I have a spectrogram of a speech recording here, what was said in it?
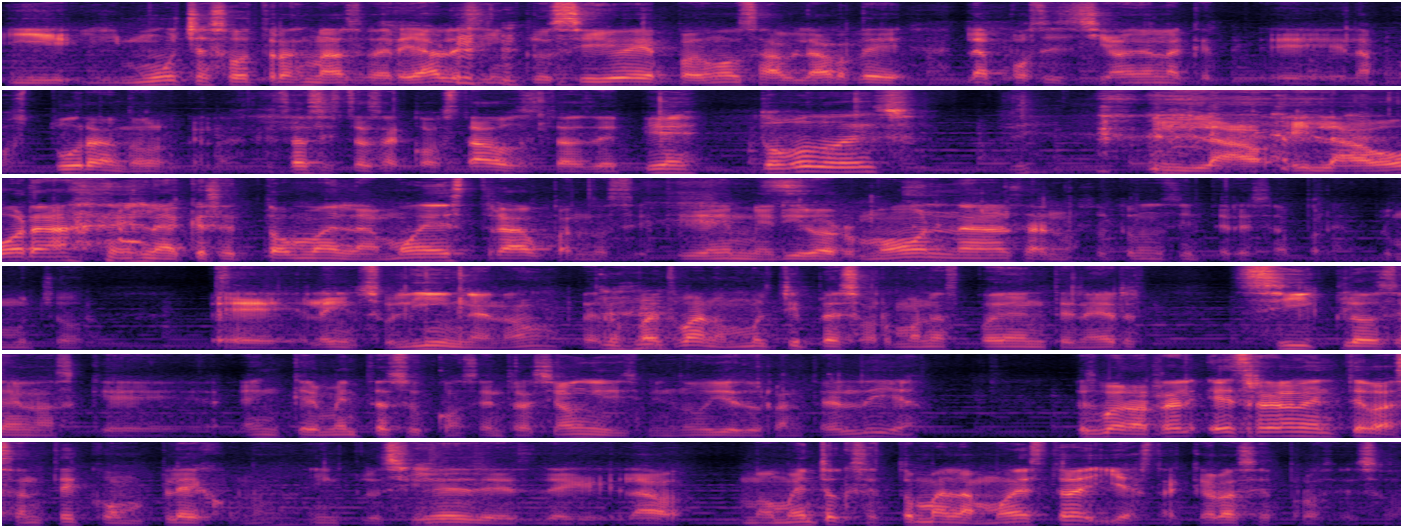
y, muchas otras más variables. Inclusive podemos hablar de la posición en la que, eh, la postura en la que estás, si estás acostado, si estás de pie. Todo eso. Y la, y la hora en la que se toma la muestra, cuando se quieren medir hormonas. A nosotros nos interesa, por ejemplo, mucho eh, la insulina, ¿no? Pero pues, bueno, múltiples hormonas pueden tener ciclos en los que incrementa su concentración y disminuye durante el día. Pues bueno, es realmente bastante complejo, ¿no? Inclusive desde el momento que se toma la muestra y hasta qué hora se procesó.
